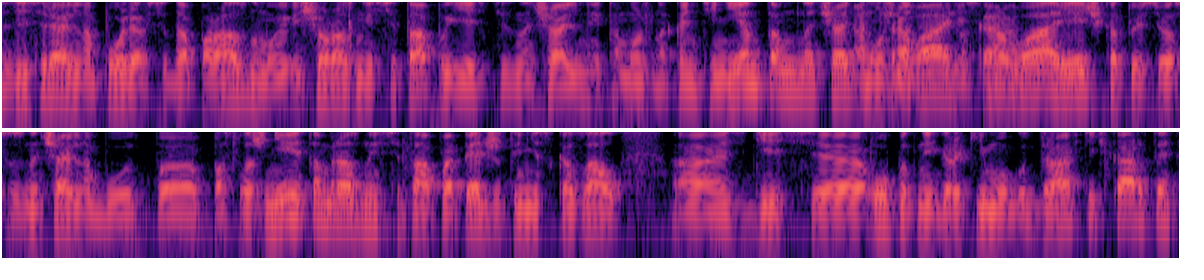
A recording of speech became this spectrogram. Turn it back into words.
здесь реально поле всегда по-разному. Еще разные сетапы есть изначальные. Там можно континентом начать, острова, можно река. острова, речка. То есть у вас изначально будут посложнее там разные сетапы. Опять же, ты не сказал э, Здесь э, опытные игроки могут драфтить карты,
